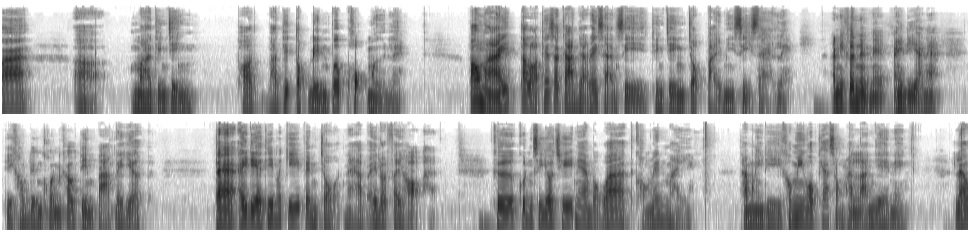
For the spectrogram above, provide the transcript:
ว่ามาจริงๆ พอพระอาทิตย์ตกดินปุ๊บ60,000เลย เป้าหมายตลอดเทศกาลอยากได้แสนสี่จริง ๆ จบไปมี4 0 0แสนเลย อันนี้ก็หนึ่งในไอเดียนะที่เขาดึงคนเข้าตีมพาร์คได้เยอะ แต่ไอเดียที่เมื่อกี้เป็นโจทย์นะครับไอ้รถไฟเหาะคือคุณซิโยชิเนี่ยบอกว่าของเล่นใหม่ทำไงดีเขามีงบแค่ 2,000 ล้านเยนเองแล้ว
